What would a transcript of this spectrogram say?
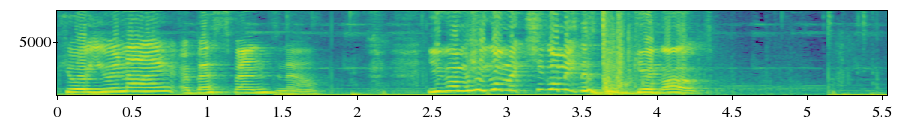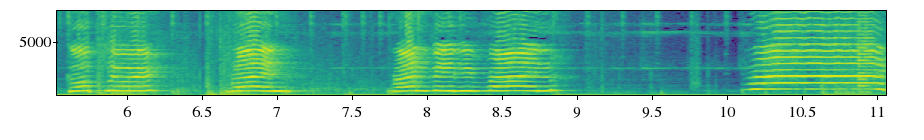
Pure, you and I are best friends now. you gonna he gonna make she gonna make this dude give up. Go Pure, run, run baby, run, run.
